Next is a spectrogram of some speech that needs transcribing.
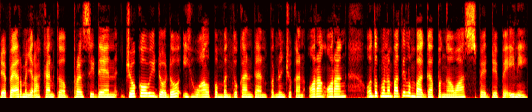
DPR menyerahkan ke Presiden Joko Widodo ihwal pembentukan dan penunjukan orang-orang untuk menempati lembaga pengawas PDP ini.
